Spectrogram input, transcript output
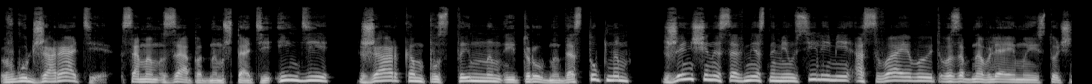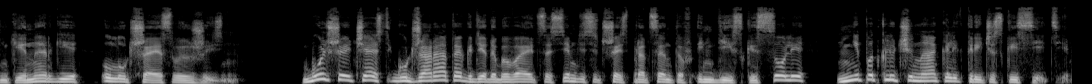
В Гуджарате, самом западном штате Индии, жарком, пустынном и труднодоступном, женщины совместными усилиями осваивают возобновляемые источники энергии, улучшая свою жизнь. Большая часть Гуджарата, где добывается 76% индийской соли, не подключена к электрической сети.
